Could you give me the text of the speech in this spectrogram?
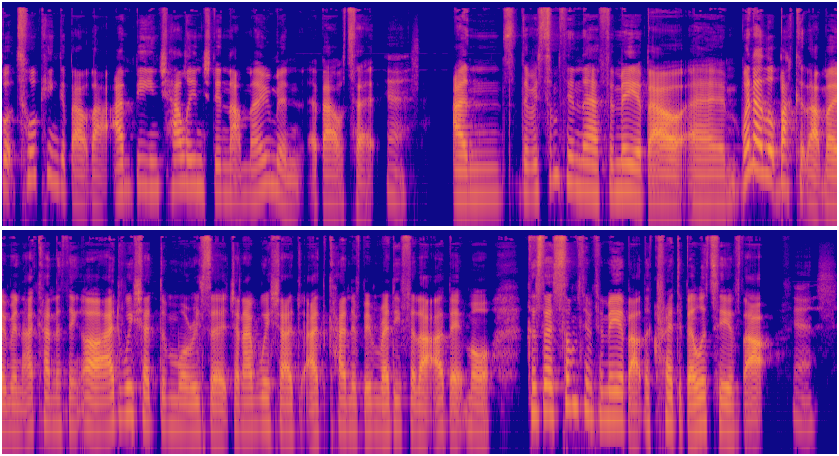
But talking about that and being challenged in that moment about it. Yes and there is something there for me about um, when I look back at that moment, I kind of think, oh, I'd wish I'd done more research, and I wish I'd I'd kind of been ready for that a bit more because there's something for me about the credibility of that. Yes,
